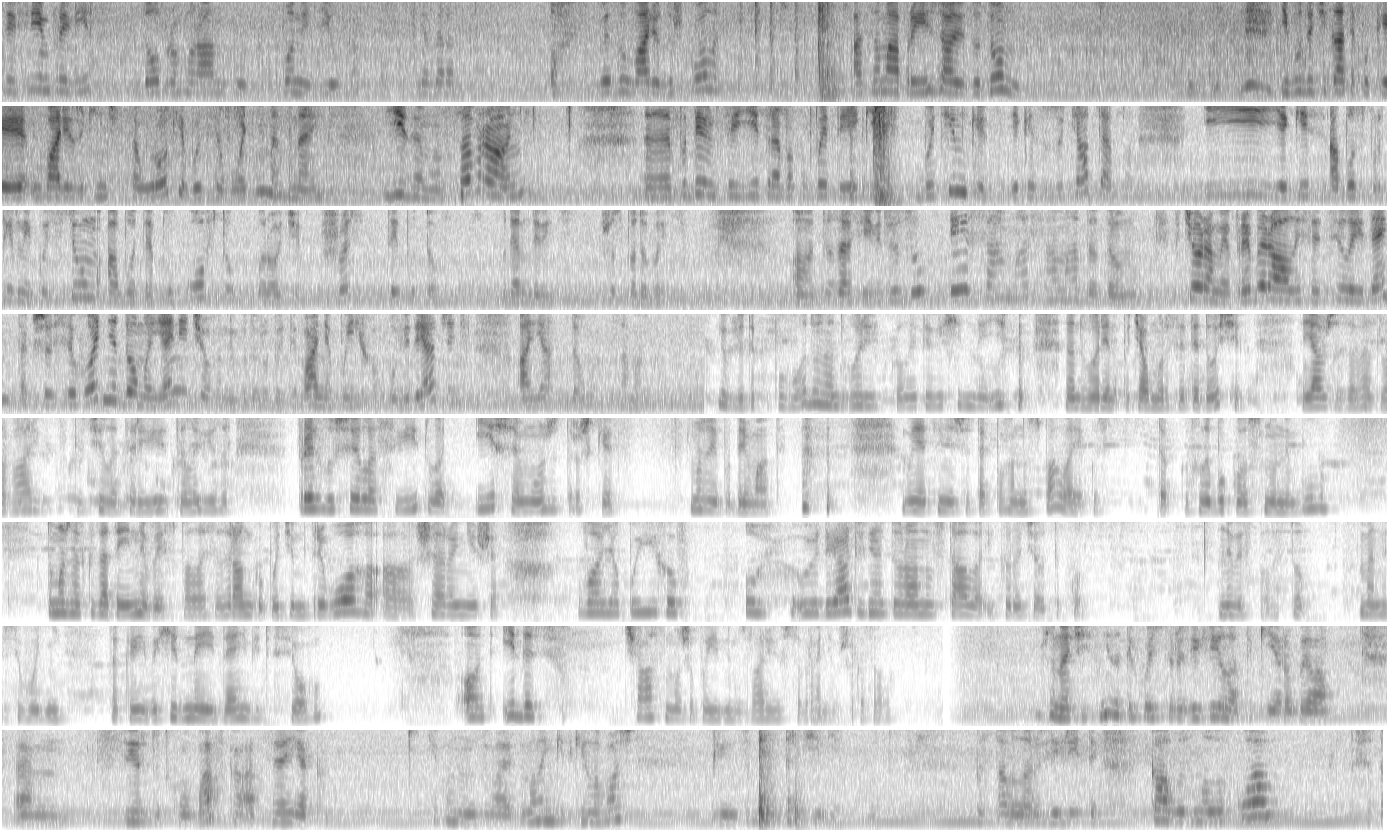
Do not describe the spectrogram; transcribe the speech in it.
Друзі, всім привіт! Доброго ранку понеділка. Я зараз о, везу Варю до школи, а сама приїжджаю додому і буду чекати, поки у Варі закінчаться уроки, бо сьогодні ми з нею їдемо в Саврань. Е, Подивимося, їй треба купити якісь ботинки, якесь взуття тепле якийсь або спортивний костюм, або теплу кофту. Коротше, щось типу того. Будемо дивитися, що сподобається. О, то зараз я її відвезу і сама-сама додому. Вчора ми прибиралися цілий день, так що сьогодні вдома я нічого не буду робити. Ваня поїхав у відрядження, а я вдома сама. Люблю таку погоду на дворі, коли ти вихідний. На дворі почав моросити дощик. Я вже завезла Варю, включила телевізор, приглушила світло і ще можу трошки, може і подрімати. Бо я сьогодні щось так погано спала, якось так глибокого сну не було. То можна сказати, і не виспалася. Зранку потім тривога, а ще раніше Валя поїхав ой, у відрядження, то рано встала і, коротше, отако. Не виспалась. То в мене сьогодні такий вихідний день від всього. От, і десь час, може, поїдемо з Варією в Саврання, вже казала. Вже наче снідати хочеться, розігріла такі, робила ем, сир, тут колбаска, а це як, як воно називається? Маленький такий лаваш. Блін, забула тортілья. От. Поставила розігріти каву з молоком.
